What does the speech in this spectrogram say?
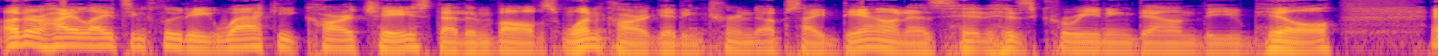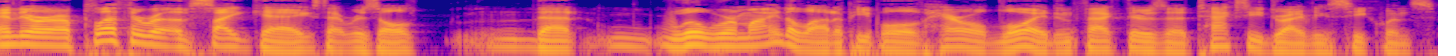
Other highlights include a wacky car chase that involves one car getting turned upside down as it is careening down the hill. And there are a plethora of sight gags that result that will remind a lot of people of Harold Lloyd. In fact, there's a taxi driving sequence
